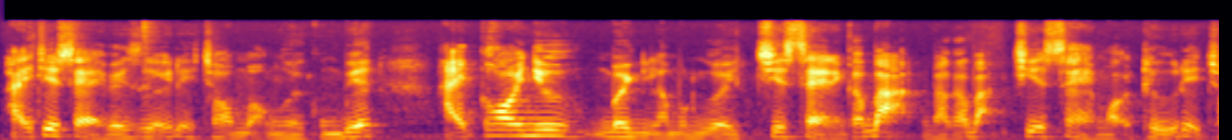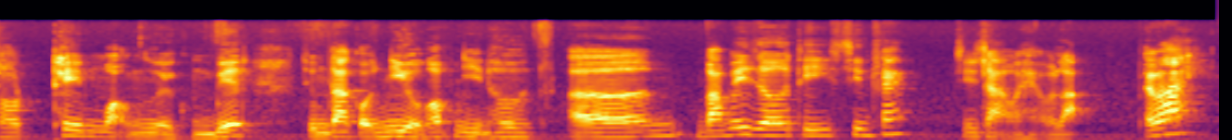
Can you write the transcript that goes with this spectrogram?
hãy chia sẻ phía dưới để cho mọi người cùng biết. Hãy coi như mình là một người chia sẻ đến các bạn và các bạn chia sẻ mọi thứ để cho thêm mọi người cùng biết. Chúng ta có nhiều góc nhìn hơn. Uh, và bây giờ thì xin phép. Xin chào và hẹn gặp lại. Bye bye.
